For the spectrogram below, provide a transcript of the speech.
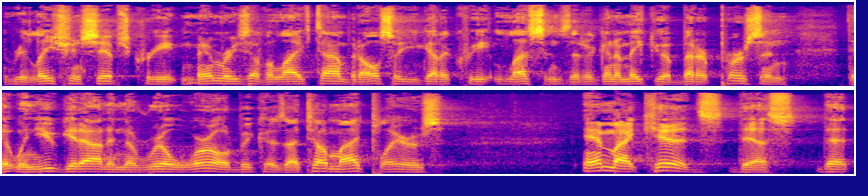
relationships, create memories of a lifetime, but also you got to create lessons that are going to make you a better person. That when you get out in the real world, because I tell my players and my kids this that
